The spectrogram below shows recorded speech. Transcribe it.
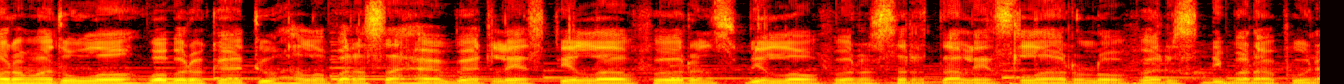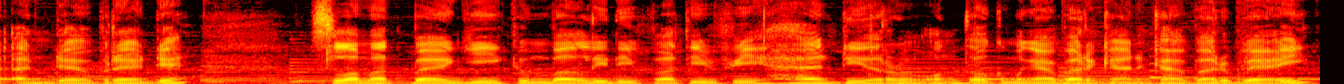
warahmatullahi wabarakatuh. Halo para sahabat Lesti Lovers, Belovers, serta Leslar Lovers di mana pun Anda berada. Selamat pagi kembali di TV hadir untuk mengabarkan kabar baik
